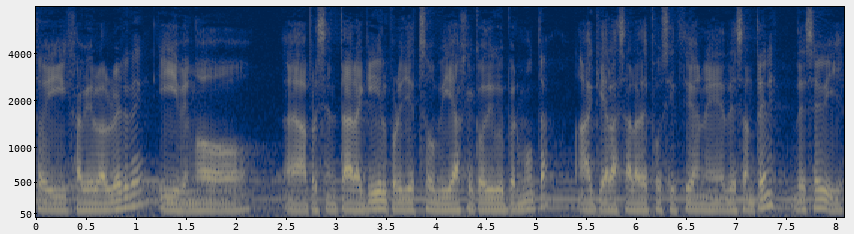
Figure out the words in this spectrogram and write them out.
soy Javier Valverde y vengo a presentar aquí el proyecto Viaje, Código y Permuta, aquí a la sala de exposiciones de Santene, de Sevilla.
